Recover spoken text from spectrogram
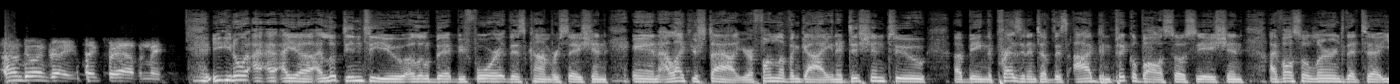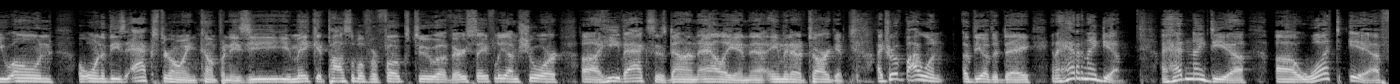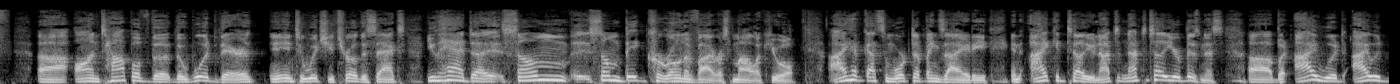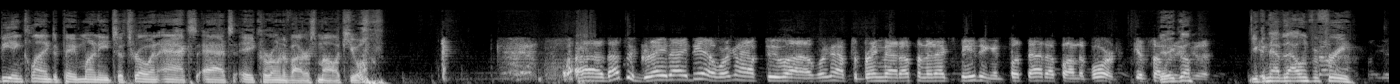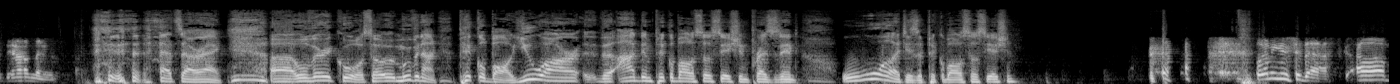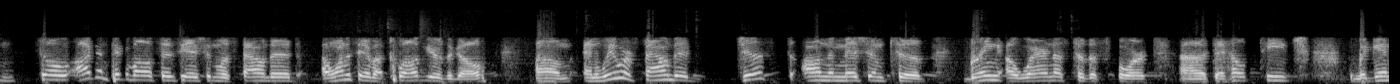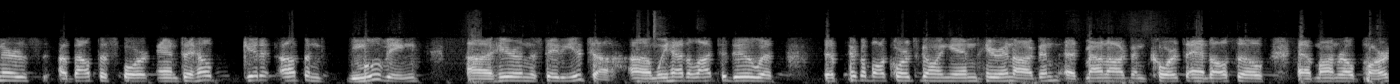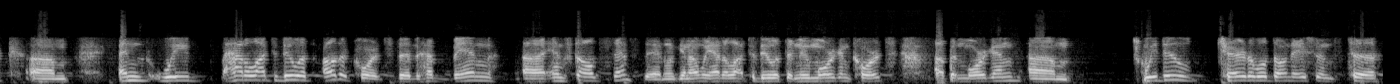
I'm doing great. Thanks for having me. You know, I I, uh, I, looked into you a little bit before this conversation, and I like your style. You're a fun-loving guy. In addition to uh, being the president of this Ogden Pickleball Association, I've also learned that uh, you own one of these axe throwing companies. You, you make it possible for folks to uh, very safely, I'm sure, uh, heave axes down an alley and uh, aim it at a target. I drove by one the other day, and I had an idea. I had an idea. what if uh, on top of the, the wood there into which you throw this axe, you had uh, some some big coronavirus molecule. I have got some worked up anxiety, and I could tell you not to not to tell you your business, uh, but I would I would be inclined to pay money to throw an axe at a coronavirus molecule. Uh, that's a great idea. We're gonna have to uh, we're gonna have to bring that up in the next meeting and put that up on the board. Give somebody there you go. To, you can have that one for free. Down there. That's all right. Uh, well, very cool. So moving on, pickleball. You are the Ogden Pickleball Association president. What is a pickleball association? Funny you should ask. Um, so Ogden Pickleball Association was founded, I want to say about 12 years ago. Um, and we were founded just on the mission to bring awareness to the sport, uh, to help teach beginners about the sport, and to help get it up and moving uh, here in the state of Utah. Um, we had a lot to do with the pickleball courts going in here in Ogden at Mount Ogden Courts and also at Monroe Park. Um, and we had a lot to do with other courts that have been uh, installed since then. You know, we had a lot to do with the new Morgan courts up in Morgan. Um, we do charitable donations to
